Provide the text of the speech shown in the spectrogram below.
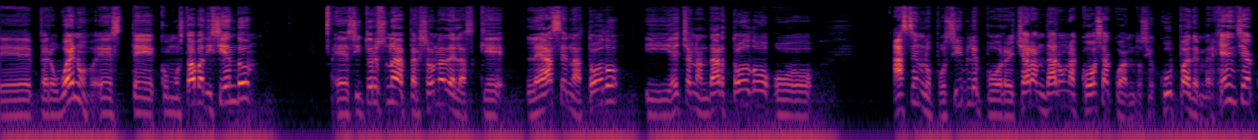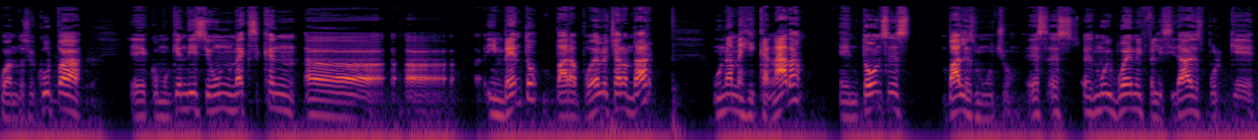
Eh, pero bueno, este, como estaba diciendo, eh, si tú eres una persona de las que le hacen a todo y echan a andar todo o hacen lo posible por echar a andar una cosa cuando se ocupa de emergencia, cuando se ocupa, eh, como quien dice, un Mexican ah, ah, invento para poderlo echar a andar, una mexicanada, entonces vales mucho. Es, es, es muy bueno y felicidades porque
